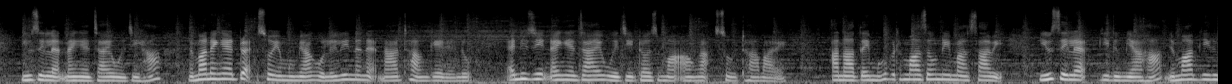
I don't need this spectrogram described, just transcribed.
။နယူးဇီလန်နိုင်ငံခြားရေးဝန်ကြီးဟာမြန်မာနိုင်ငံအတွက်ဆိုရင်မှုများကိုလေးလေးနက်နက်နားထောင်ခဲ့တယ်လို့ NUG နိုင်ငံသားရေးဝန်ကြီးဒေါ်စမအောင်ကဆိုထားပါတယ်။ အာနာသိမ့်မှုပထမဆုံးနေ့မှစပြီးနယူးဇီလန်ပြည်သူများဟာမြန်မာပြည်သူ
